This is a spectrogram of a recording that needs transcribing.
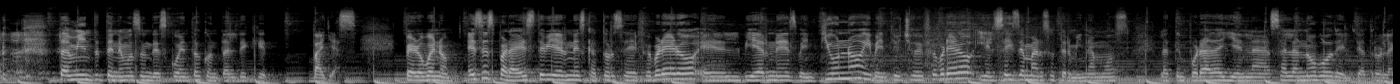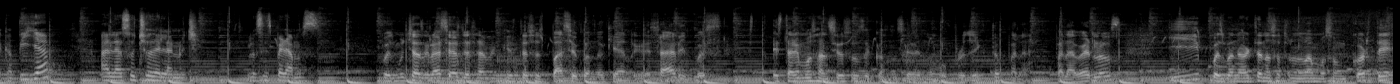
también te tenemos un descuento con tal de que vayas. Pero bueno, ese es para este viernes 14 de febrero, el viernes 21 y 28 de febrero y el 6 de marzo terminamos la temporada y en la sala Novo del Teatro La Capilla a las 8 de la noche. Los esperamos. Pues muchas gracias, ya saben que este es su espacio cuando quieran regresar y pues estaremos ansiosos de conocer el nuevo proyecto para, para verlos. Y pues bueno, ahorita nosotros nos vamos a un corte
